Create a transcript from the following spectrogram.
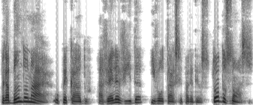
para abandonar o pecado, a velha vida e voltar-se para Deus. Todos nós,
